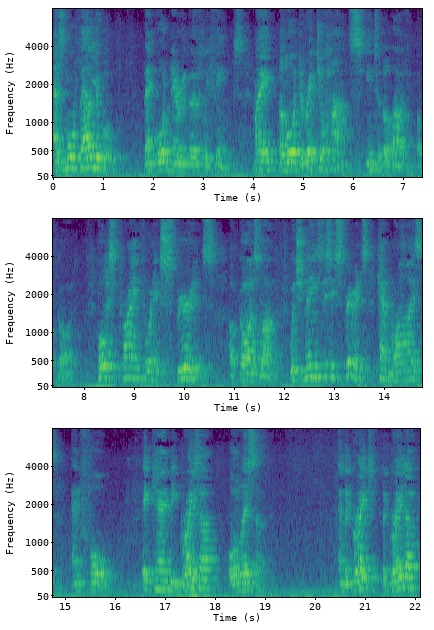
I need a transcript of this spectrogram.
as more valuable than ordinary earthly things. May the Lord direct your hearts into the love of God. Paul is praying for an experience of God's love, which means this experience can rise and fall. It can be greater or lesser. And the great the greater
